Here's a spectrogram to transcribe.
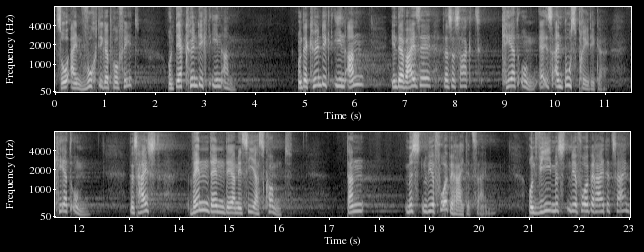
so ein wuchtiger Prophet. Und der kündigt ihn an. Und er kündigt ihn an in der Weise, dass er sagt, kehrt um. Er ist ein Bußprediger. Kehrt um. Das heißt, wenn denn der Messias kommt, dann müssten wir vorbereitet sein. Und wie müssten wir vorbereitet sein?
